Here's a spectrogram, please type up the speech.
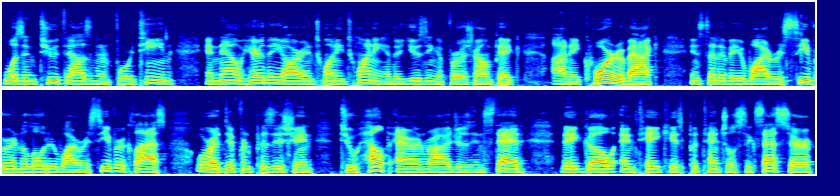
was in 2014. And now here they are in 2020 and they're using a first round pick on a quarterback instead of a wide receiver in a loaded wide receiver class or a different position to help Aaron Rodgers. Instead, they go and take his potential successor.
